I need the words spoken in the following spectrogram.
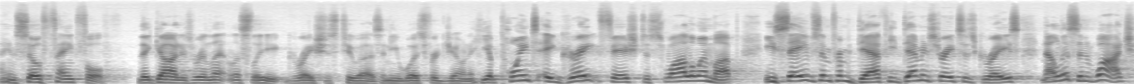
I am so thankful that God is relentlessly gracious to us, and He was for Jonah. He appoints a great fish to swallow him up. He saves him from death. He demonstrates His grace. Now, listen, watch.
